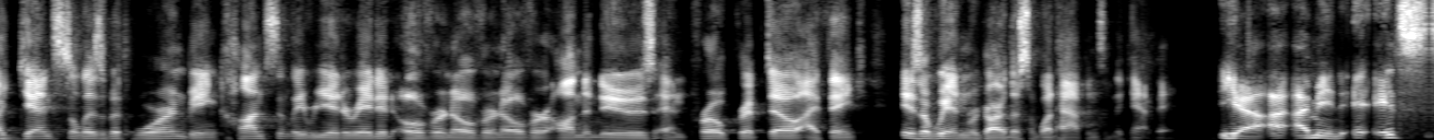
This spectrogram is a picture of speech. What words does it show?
against Elizabeth Warren being constantly reiterated over and over and over on the news and pro crypto, I think is a win regardless of what happens in the campaign. Yeah, I, I mean, it's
